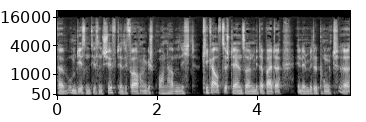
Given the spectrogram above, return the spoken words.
äh, um diesen, diesen Shift, den Sie vorher auch angesprochen haben, nicht Kicker aufzustellen, sondern Mitarbeiter in den Mittelpunkt äh,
